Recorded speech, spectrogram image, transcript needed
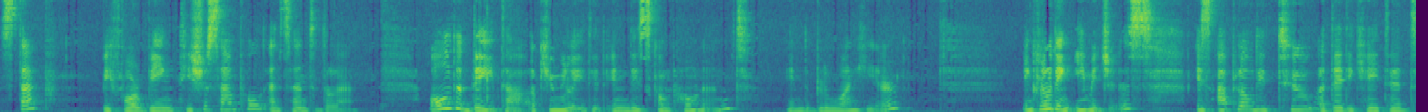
step before being tissue sampled and sent to the lab. All the data accumulated in this component, in the blue one here, including images, is uploaded to a dedicated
